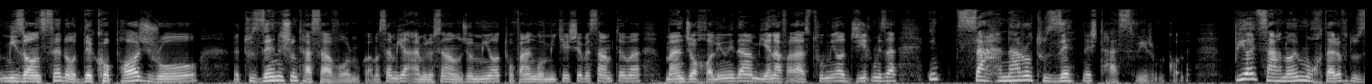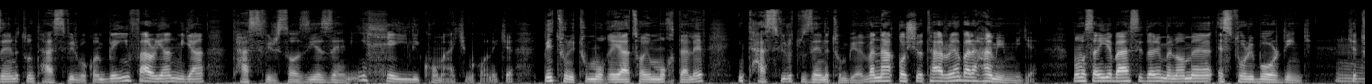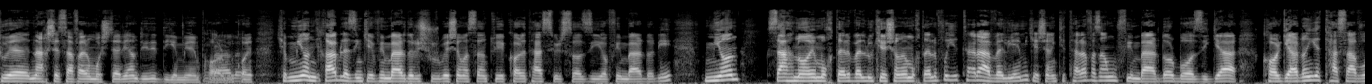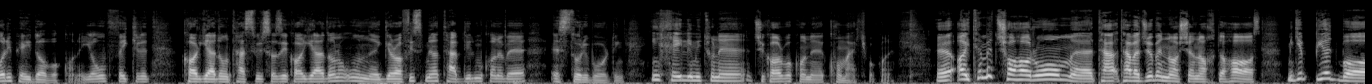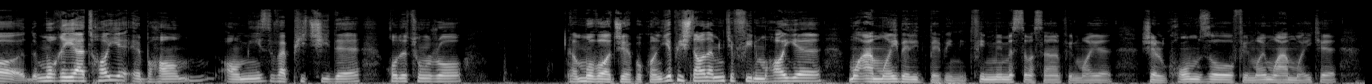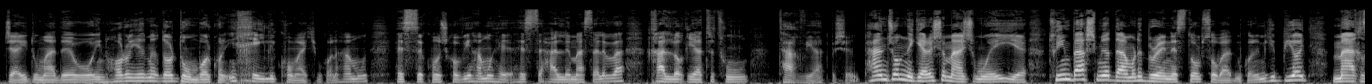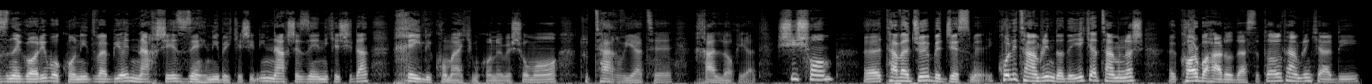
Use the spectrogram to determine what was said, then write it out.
میزانسن و دکوپاژ رو تو ذهنشون تصور می‌کنن. مثلا میگن امیر حسین اونجا میاد تفنگو می‌کشه به سمت من. من جا خالی میدم یه نفر از تو میاد جیغ میزن. این صحنه رو تو ذهنش تصویر می‌کنه. بیاید صحنه های مختلف تو ذهنتون تصویر بکنید. به این فرایند میگن تصویرسازی ذهنی این خیلی کمک می‌کنه که بتونید تو موقعیت های مختلف این تصویر رو تو ذهنتون بیاید و نقاشی و طراحی برای همین میگه. ما مثلا یه بحثی داریم به نام storyboarding که توی نقشه سفر مشتری هم دیدید دیگه میایم کار بله. می‌کنیم. که میان قبل از اینکه فیلم برداری شروع بشه مثلا توی کار تصویر سازی یا فیلم برداری میان صحنه های مختلف و location های مختلف رو یه طرح اولیه می‌کشن که طرف از اون فیلم بردار بازیگر کارگردان یه تصوری پیدا بکنه. یا اون فکر کارگردان تصویر سازی کارگردان و اون گرافیست میاد تبدیل می‌کنه به storyboarding این خیلی می‌تونه چیکار بکنه؟ کمک بکنه. آیتم چهارم توجه به ناشناخته هاست میگه بیاید با موقعیت های ابهام آمیز و پیچیده خودتون رو مواجه بکنید. یه پیشنهادم این که فیلم های معمایی برید ببینید. فیلمی مثل مثلا فیلم های شرلوک هومز و فیلم های معمایی که جدید اومده و اینها رو یه مقدار دنبال کنید این خیلی کمک می‌کنه. همون حس کنجکاوی همون حس حل مسئله و خلاقیتتون تقویت بشه. پنجم نگرش مجموعه تو این بخش میاد در مورد برین استورم صحبت می‌کنه. میگه بیاید مغزنگاری بکنید و بیاید نقشه ذهنی بکشید. این نقشه ذهنی کشیدن خیلی کمک می‌کنه به شما تو تقویت خلاقیت. ششم توجه به جسمه کلی تمرین داده. یکی از تمریناش کار با هر دو دسته. تا تمرین کردی؟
